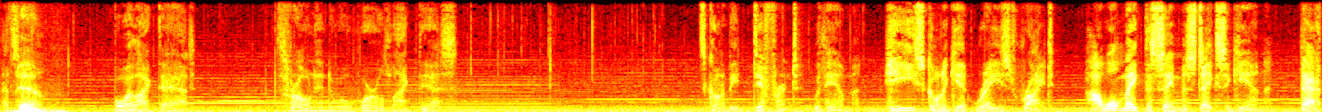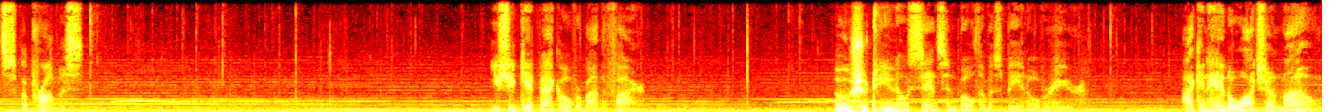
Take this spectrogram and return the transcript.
That's Yeah. a boy like that. Thrown into a world like this. It's gonna be different with him. He's gonna get raised right. I won't make the same mistakes again. That's a promise. You should get back over by the fire. Oh, should Ain't you? no sense in both of us being over here. I can handle watch on my own.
